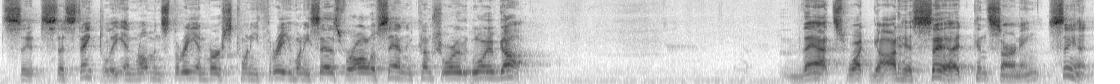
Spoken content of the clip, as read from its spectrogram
succinctly in Romans 3 and verse 23 when he says, For all have sinned and come short of the glory of God. That's what God has said concerning sin,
